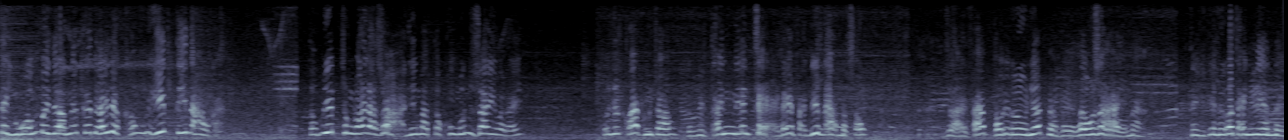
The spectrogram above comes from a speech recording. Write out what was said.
Tình huống bây giờ cái đấy là không ít tí nào cả. Tôi biết chúng nó là dọa nhưng mà tôi không muốn dây vào đấy. Tôi dứt khoát không cho. Bởi vì thanh niên trẻ đấy phải đi làm mà sống. Giải pháp tối ưu nhất là về lâu dài mà. Thì cái lứa thanh niên này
